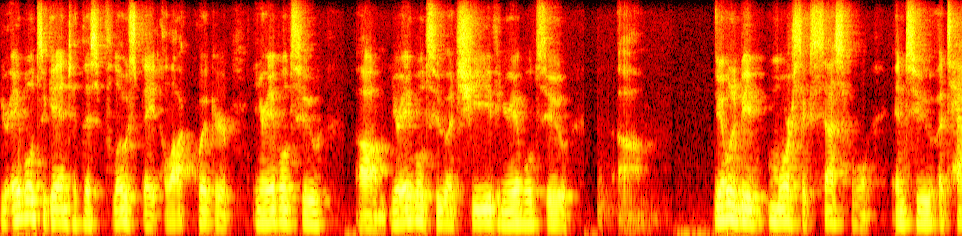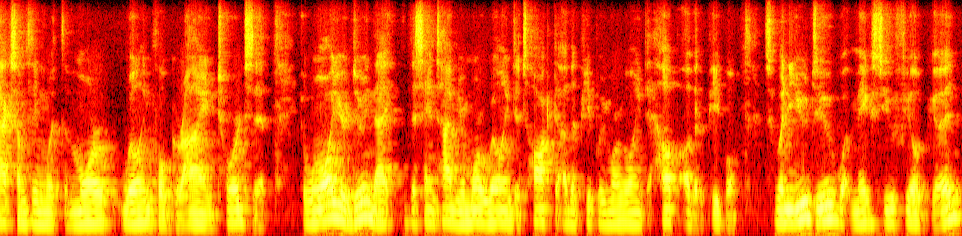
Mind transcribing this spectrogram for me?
you're able to get into this flow state a lot quicker and you're able to um, you're able to achieve and you're able to um, be able to be more successful and to attack something with a more willingful grind towards it. And while you're doing that, at the same time, you're more willing to talk to other people, you're more willing to help other people. So when you do what makes you feel good,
